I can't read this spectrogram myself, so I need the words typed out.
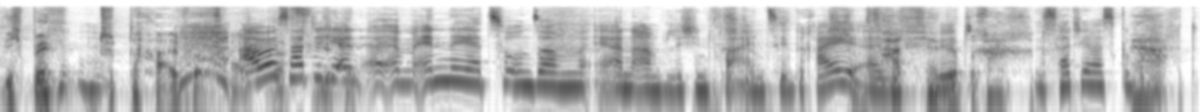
ich bin total bereit. Aber es hat dafür. dich ein, am Ende ja zu unserem ehrenamtlichen Verein C3 äh, Das hat ja geführt. gebracht. Das hat ja was gebracht.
